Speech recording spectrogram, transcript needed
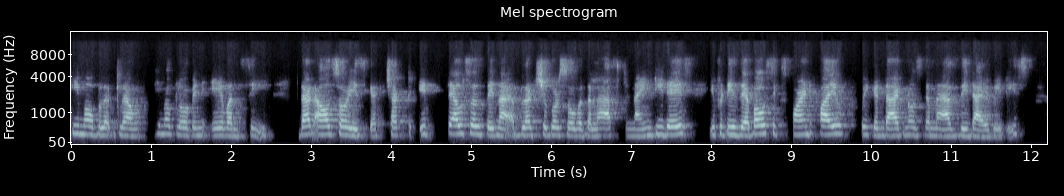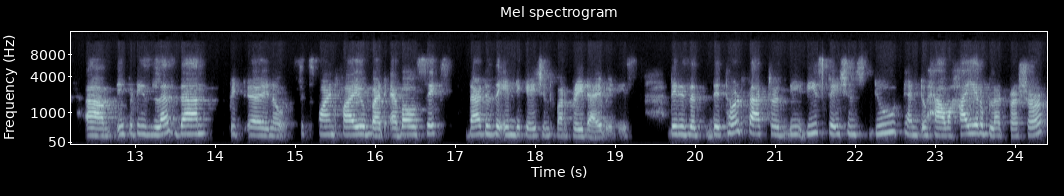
hemoglobin A1C that also is get checked. It tells us the blood sugars over the last 90 days. If it is above 6.5, we can diagnose them as the diabetes. Um, if it is less than uh, you know 6.5 but above 6, that is the indication for pre-diabetes. There is a the third factor. The, these patients do tend to have higher blood pressure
